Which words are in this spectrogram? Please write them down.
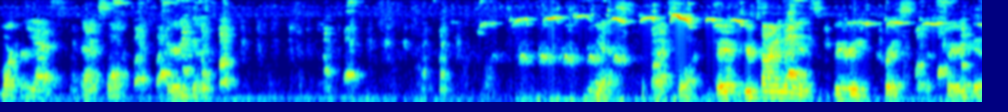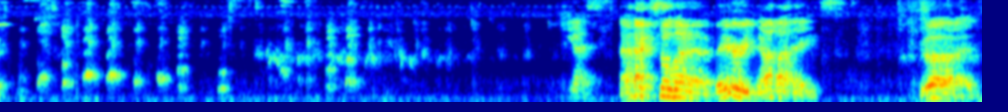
Marker. Yes. Excellent. Very good. Yes. Excellent. Very, your timing is very crisp. That's very good. Yes. Excellent. Very nice. Good.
